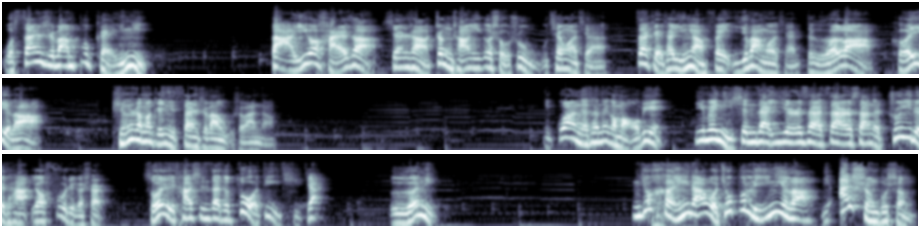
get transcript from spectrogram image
我三十万不给你。打一个孩子，先生，正常一个手术五千块钱，再给他营养费一万块钱，得了，可以了。凭什么给你三十万五十万呢？你惯着他那个毛病，因为你现在一而再、再而三的追着他要付这个事儿，所以他现在就坐地起价，讹你。你就狠一点，我就不理你了，你爱生不生？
